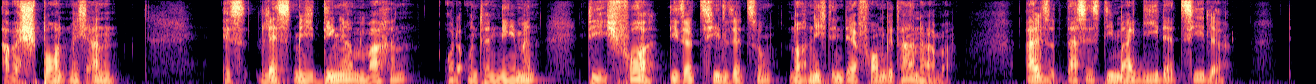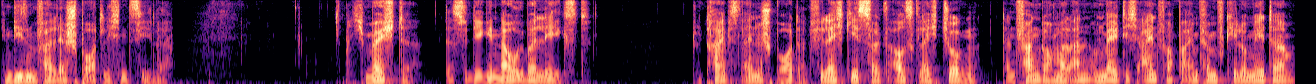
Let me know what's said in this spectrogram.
Aber spornt mich an. Es lässt mich Dinge machen oder unternehmen, die ich vor dieser Zielsetzung noch nicht in der Form getan habe. Also, das ist die Magie der Ziele. In diesem Fall der sportlichen Ziele. Ich möchte, dass du dir genau überlegst, Du treibst eine Sportart, vielleicht gehst du als Ausgleich joggen. Dann fang doch mal an und melde dich einfach bei einem 5 Kilometer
